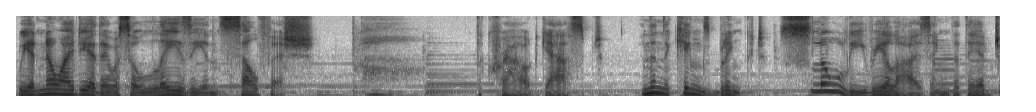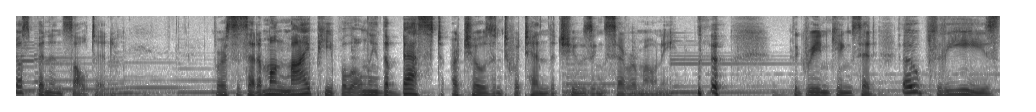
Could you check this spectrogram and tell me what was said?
We had no idea they were so lazy and selfish the crowd gasped, and then the kings blinked, slowly realizing that they had just been insulted. Versa said, Among my people, only the best are chosen to attend the choosing ceremony. the Green King said, Oh, please,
